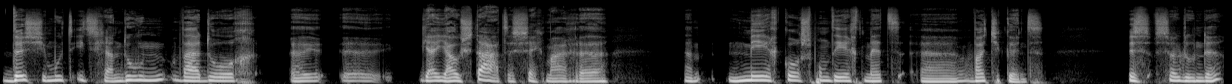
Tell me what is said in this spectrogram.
Dus je moet iets gaan doen waardoor uh, uh, ja, jouw status, zeg maar, meer correspondeert met wat je kunt. Dus zodoende.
